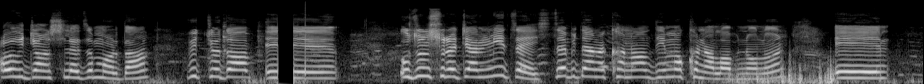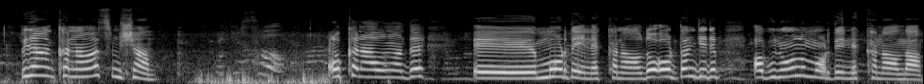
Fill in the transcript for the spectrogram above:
O videonu siləcəm oradan. Videoda e, uzun süre gelmeyecek. Size bir tane kanal diyeyim o kanala abone olun. E, bir tane kanal açmışam. O kanalın adı e, Mor Değnek kanalıdır. Oradan gidip abone olun Mor Değnek kanalına.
